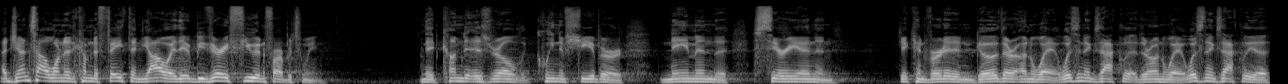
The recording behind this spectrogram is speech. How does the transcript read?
a Gentile, wanted to come to faith in Yahweh, they would be very few and far between. They'd come to Israel, the Queen of Sheba or Naaman, the Syrian, and get converted and go their own way. It wasn't exactly their own way. It wasn't exactly a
